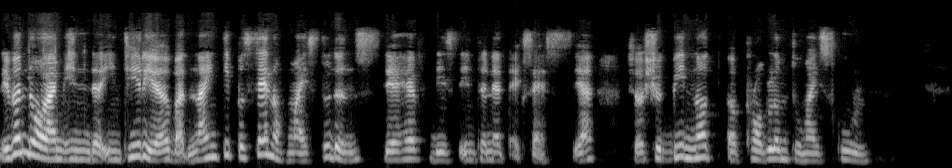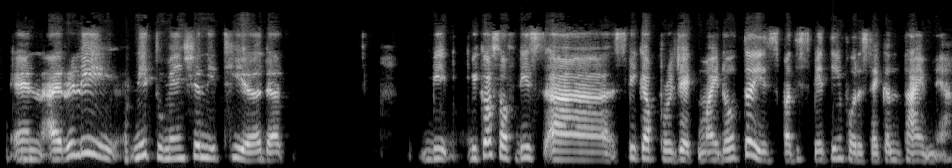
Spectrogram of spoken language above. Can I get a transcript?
Even though I'm in the interior, but 90% of my students they have this internet access. Yeah, so should be not a problem to my school. And I really need to mention it here that be, because of this uh, Speak Up project, my daughter is participating for the second time. Yeah.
